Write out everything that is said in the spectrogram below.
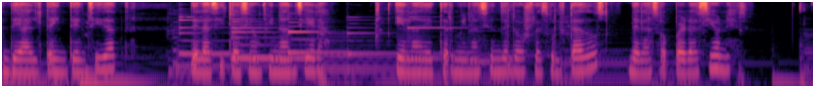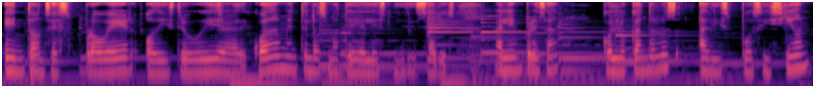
de alta intensidad de la situación financiera y en la determinación de los resultados de las operaciones. Entonces, proveer o distribuir adecuadamente los materiales necesarios a la empresa colocándolos a disposición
